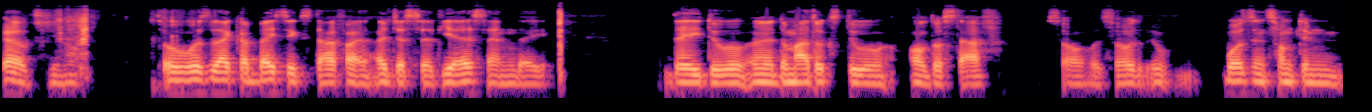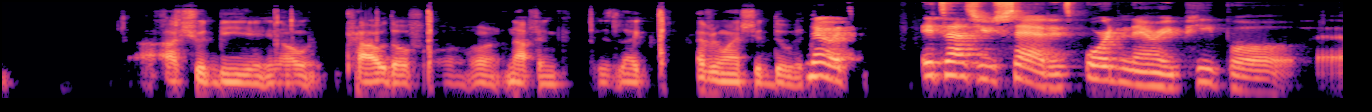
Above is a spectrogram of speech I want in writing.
help you know. So it was like a basic stuff. I, I just said yes and they they do uh, the Maddox do all the stuff so so it wasn't something I should be you know proud of or, or nothing it's like everyone should do it. No, it's it's as you said. It's ordinary people uh,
